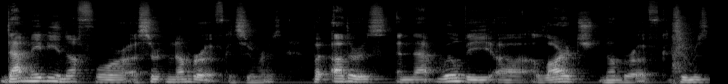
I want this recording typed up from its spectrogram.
that may be enough for a certain number of consumers, but others, and that will be uh, a large number of consumers,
